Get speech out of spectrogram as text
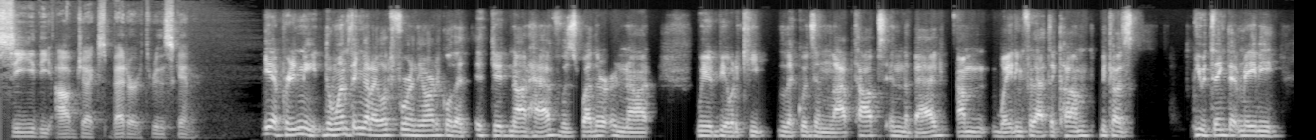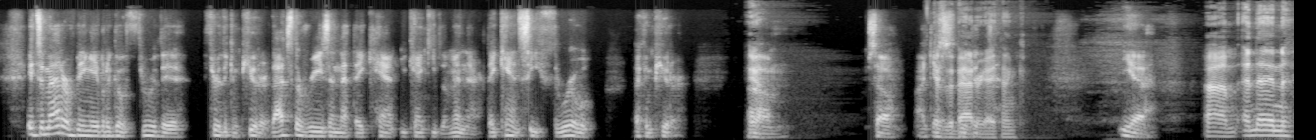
see the objects better through the scanner. Yeah, pretty neat. The one thing that I looked for in the article that it did not have was whether or not we would be able to keep liquids and laptops in the bag. I'm waiting for that to come because you would think that maybe it's a matter of being able to go through the through the computer. That's the reason that they can't you can't keep them in there. They can't see through a computer. Yeah. Um, so I guess the battery, could- I think. yeah. Um, and then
